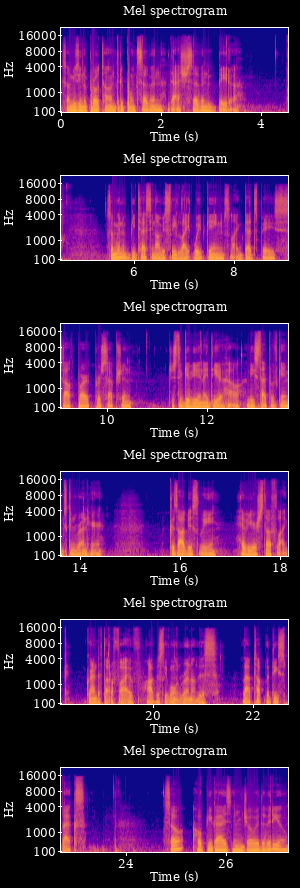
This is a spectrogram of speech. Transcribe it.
So I'm using the Proton 3.7-7 beta. So I'm going to be testing obviously lightweight games like Dead Space, South Park, Perception, just to give you an idea how these type of games can run here. Because obviously heavier stuff like Grand Theft Auto 5 obviously won't run on this laptop with these specs. So, hope you guys enjoy the video.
